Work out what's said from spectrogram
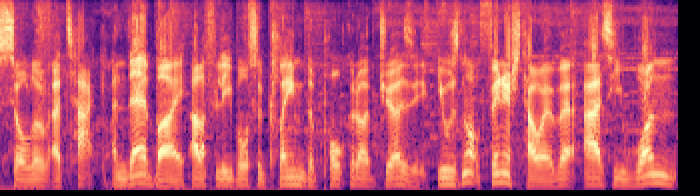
solo attack, and thereby Alaphilippe also claimed the polka dot jersey. He was not finished, however, as he won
